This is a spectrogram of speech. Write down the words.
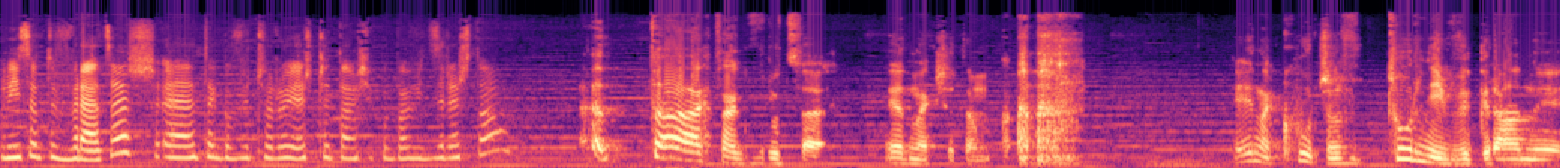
Liso, ty wracasz e, tego wieczoru jeszcze tam się pobawić z resztą? Tak, tak, wrócę. Jednak się tam. Jednak kurczę, turniej wygrany.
